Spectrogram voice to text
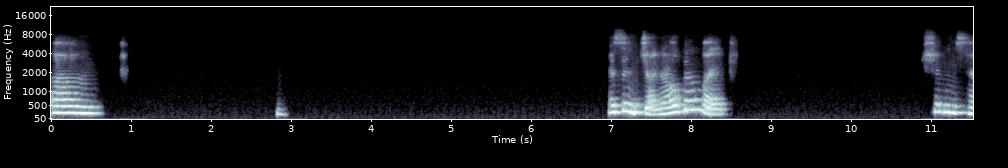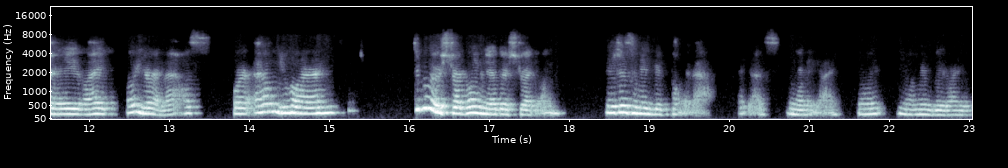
Um. Just in general, though, like, shouldn't say like, "Oh, you're a mouse," or "Oh, you're." People who are struggling know they're struggling. It doesn't need to be pointed out, I guess, in any way. Right? You know, maybe like,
